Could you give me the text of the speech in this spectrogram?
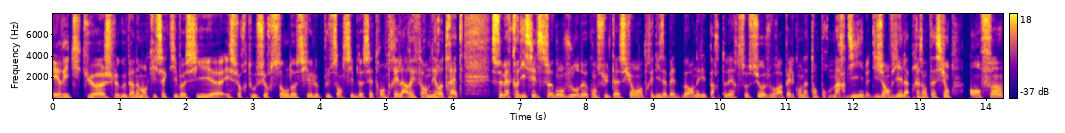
Éric Cuoche, le gouvernement qui s'active aussi euh, et surtout sur son dossier le plus sensible de cette rentrée, la réforme des retraites. Ce mercredi, c'est le second jour de consultation entre Elisabeth Borne et les partenaires sociaux. Je vous rappelle qu'on attend pour mardi, le 10 janvier, la présentation enfin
